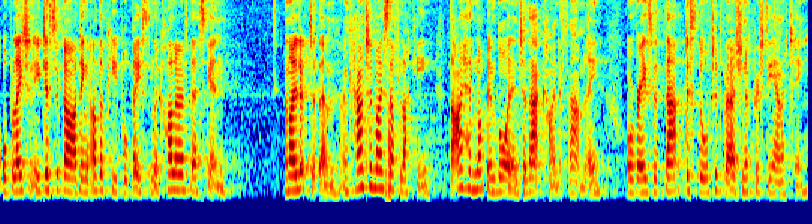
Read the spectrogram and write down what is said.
or blatantly disregarding other people based on the colour of their skin. And I looked at them and counted myself lucky that I had not been born into that kind of family or raised with that distorted version of Christianity.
